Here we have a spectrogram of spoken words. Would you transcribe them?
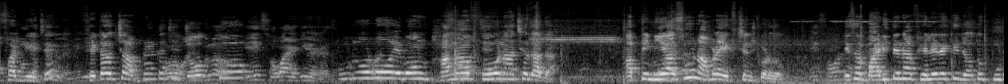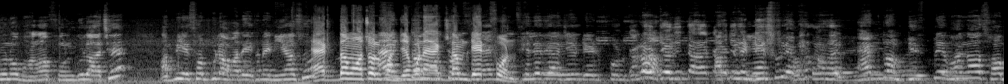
অফার দিয়েছে, সেটা হচ্ছে আপনার কাছে যত পুরনো এবং ভাঙা ফোন আছে দাদা, আপনি নিয়ে আসুন, আমরা এক্সচেঞ্জ করে দেবো। এসব বাড়িতে না ফেলে রেখে যত পুরনো ভাঙা ফোনগুলো আছে আপনি এসবগুলো আমাদের এখানে নিয়ে আসুন। একদম অচল ফোন যে ফোন অচল, একদম ডেড ফোন ফেলে দেওয়া যে ডেড ফোনগুলো যদি যদি নিয়ে ভাঙা হয়? একদম ডিসপ্লে ভাঙা সব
